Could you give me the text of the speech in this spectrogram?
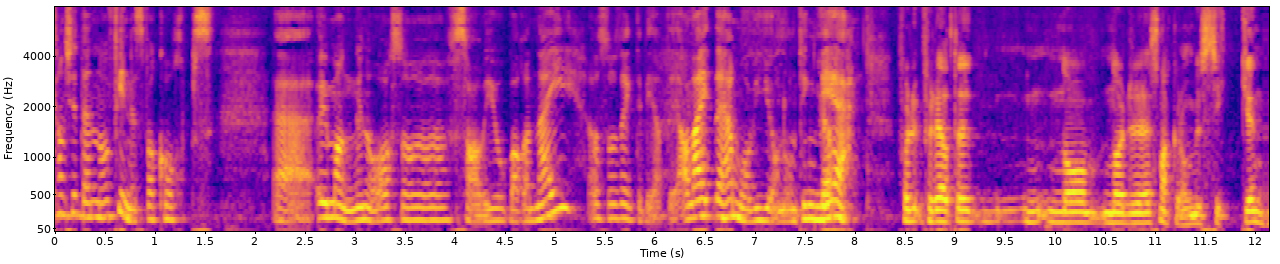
kanskje den nå finnes for korps? Uh, og I mange år så sa vi jo bare nei, og så tenkte vi at ja, nei, det her må vi gjøre noen ting med. Ja. For, fordi at nå, når dere snakker om musikken,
